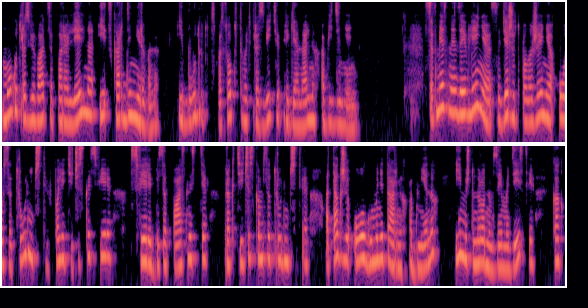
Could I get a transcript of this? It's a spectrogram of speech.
могут развиваться параллельно и скоординированно и будут способствовать развитию региональных объединений. Совместное заявление содержит положение о сотрудничестве в политической сфере, в сфере безопасности, практическом сотрудничестве, а также о гуманитарных обменах и международном взаимодействии – как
